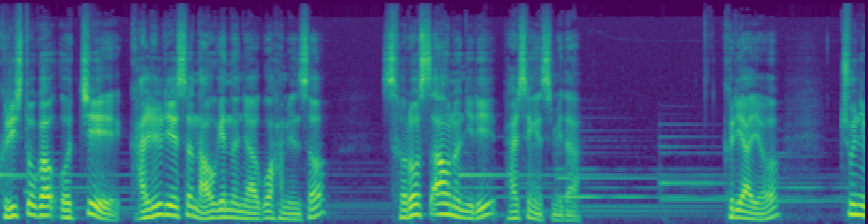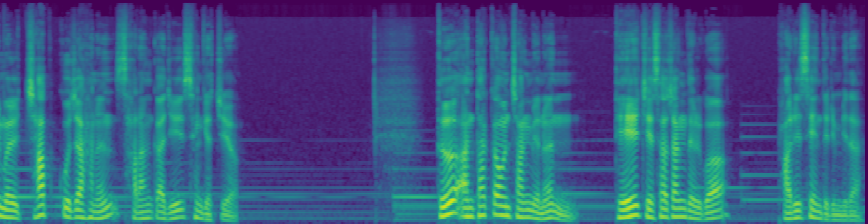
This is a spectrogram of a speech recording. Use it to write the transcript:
그리스도가 어찌 갈릴리에서 나오겠느냐고 하면서 서로 싸우는 일이 발생했습니다. 그리하여 주님을 잡고자 하는 사랑까지 생겼지요. 더 안타까운 장면은 대제사장들과 바리새인들입니다.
